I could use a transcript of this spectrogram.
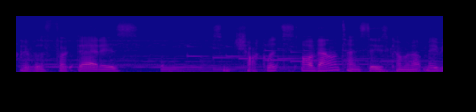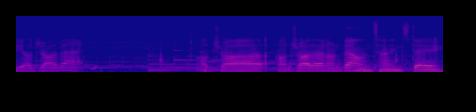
Whatever the fuck that is. Some chocolates. Oh, Valentine's Day is coming up. Maybe I'll draw that. I'll draw I'll draw that on Valentine's Day.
